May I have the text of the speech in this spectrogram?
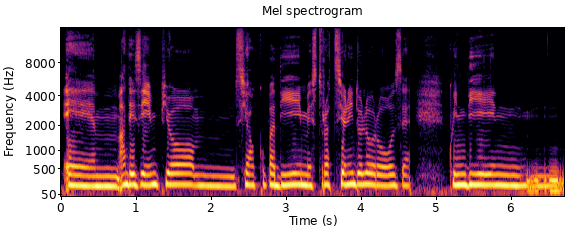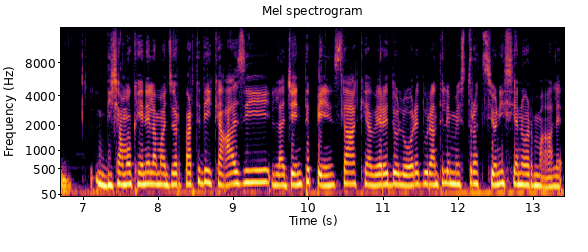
E, ad esempio mm, si occupa di mestruazioni dolorose, quindi mh, mm, diciamo che nella maggior parte dei casi la gente pensa che avere dolore durante le mestruazioni sia normale.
